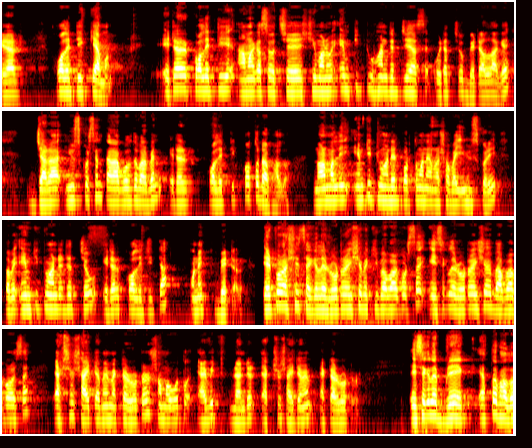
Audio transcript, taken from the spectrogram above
এটার কোয়ালিটি কেমন। এটার কোয়ালিটি আমার কাছে হচ্ছে সীমানো এমটি টু হান্ড্রেড যে আছে, ওইটার চেয়েও বেটার লাগে। যারা ইউজ করছেন, তারা বলতে পারবেন এটার কোয়ালিটি কতটা ভালো। Normally M T two hundred বর্তমানে আমরা সবাই ইউজ করি, তবে এম টি টু হান্ড্রেডের চেয়েও এটার কোয়ালিটিটা অনেক বেটার এরপর আসি সাইকেলের রোটার হিসেবে কী ব্যবহার করছে? এই সাইকেলের রোটার হিসেবে ব্যবহার করা হয়েছে একশো ষাট এমএম একটা রোটর সম্ভবত অ্যাভিট ব্র্যান্ডের একশো ষাট এমএম একটা রোটর এই সাইকেলের ব্রেক এত ভালো,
